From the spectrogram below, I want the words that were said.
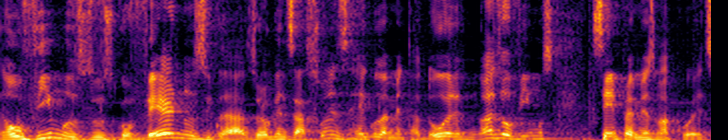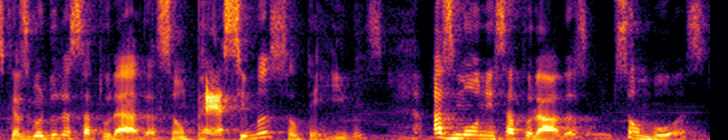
Ouvimos dos governos e das organizações regulamentadoras, nós ouvimos sempre a mesma coisa: que as gorduras saturadas são péssimas, são terríveis, as monoinsaturadas são boas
